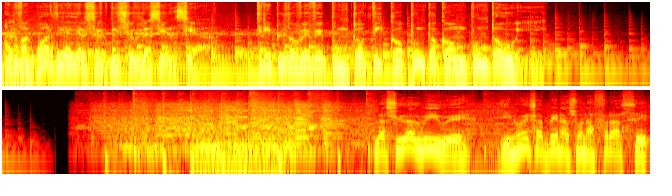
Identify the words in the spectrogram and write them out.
al vanguardia y al servicio de la ciencia. www.vico.com.uy La ciudad vive y no es apenas una frase.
